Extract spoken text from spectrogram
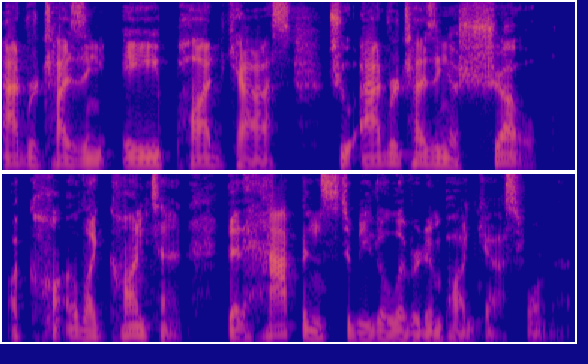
advertising a podcast to advertising a show a like content that happens to be delivered in podcast format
